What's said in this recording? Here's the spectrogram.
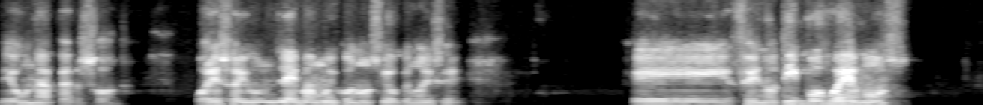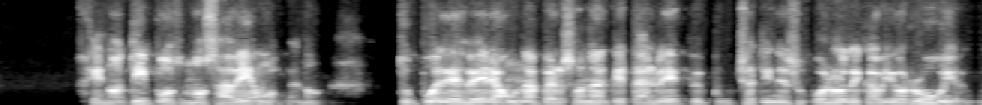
de una persona. Por eso hay un lema muy conocido que nos dice, eh, fenotipos vemos, genotipos no sabemos, ¿no? Tú puedes ver a una persona que tal vez, pucha, tiene su color de cabello rubio,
